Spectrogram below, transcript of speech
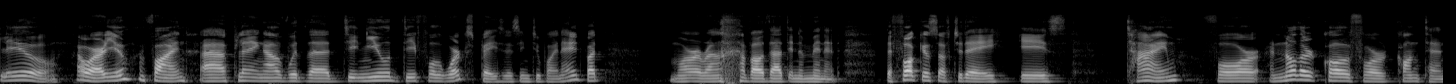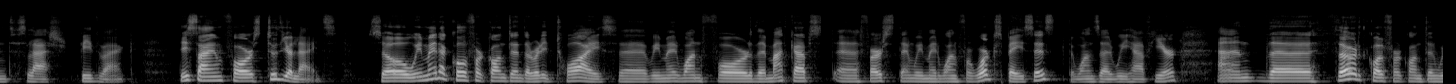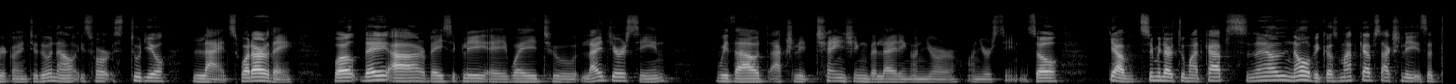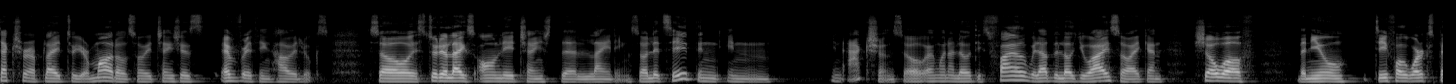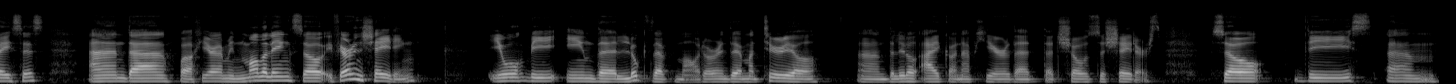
Hello, how are you? I'm fine. Uh, playing out with the new default workspaces in 2.8, but more around about that in a minute. The focus of today is time for another call for content slash feedback, this time for Studio Lights. So we made a call for content already twice. Uh, we made one for the matcaps uh, first, then we made one for workspaces, the ones that we have here. And the third call for content we're going to do now is for studio lights. What are they? Well, they are basically a way to light your scene without actually changing the lighting on your on your scene. So yeah, similar to matcaps. Well, no, because matcaps actually is a texture applied to your model, so it changes everything how it looks. So Studio Lights only change the lighting. So let's see it in in in action. So I'm gonna load this file without the load UI, so I can show off the new default workspaces. And uh, well, here I'm in modeling. So if you're in shading, you will be in the LookDev mode or in the material, uh, the little icon up here that that shows the shaders. So this, um,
